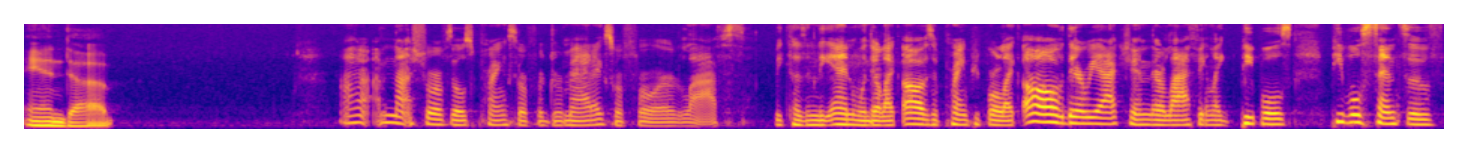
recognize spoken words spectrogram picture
And uh, I, am not sure if those pranks are for dramatics or for laughs because in the end when they're like oh it's a prank people are like oh their reaction they're laughing. Like people's people's sense of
